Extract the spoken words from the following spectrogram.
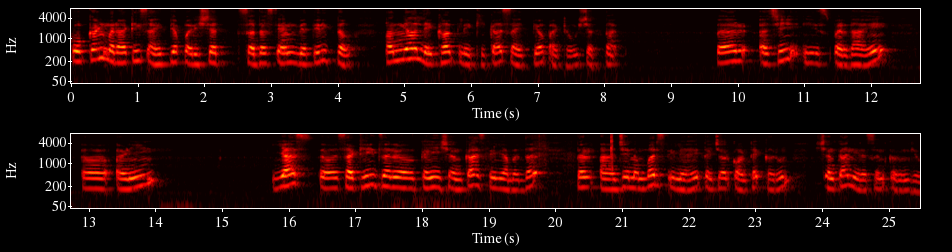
कोकण मराठी साहित्य परिषद सदस्यांव्यतिरिक्त अन्य लेखक लेखिका साहित्य पाठवू शकतात. तर अशी ही स्पर्धा आहे. आणि या साठी जर काही शंका असतील याबद्दल तर जे नंबर्स दिले आहेत त्याच्यावर कॉन्टॅक्ट करून शंका निरसन करून घेऊ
